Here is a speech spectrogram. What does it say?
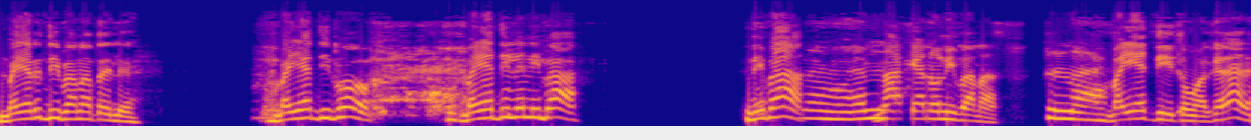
ভাইয়ারে দিবা না তাইলে। ভাইয়া দিব? ভাইয়া দিলে নিবা? নিবা? না কেন নিবা না? ভাইয়া দি তোমাকে হ্যাঁ?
